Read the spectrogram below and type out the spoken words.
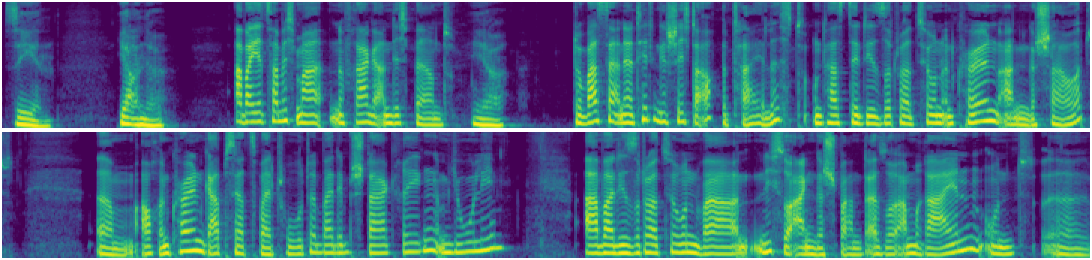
sehen. Ja, Anne, aber jetzt habe ich mal eine Frage an dich, Bernd. Ja. Du warst ja an der Titelgeschichte auch beteiligt und hast dir die Situation in Köln angeschaut. Ähm, auch in Köln gab es ja zwei Tote bei dem Starkregen im Juli. Aber die Situation war nicht so angespannt. Also am Rhein und äh,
